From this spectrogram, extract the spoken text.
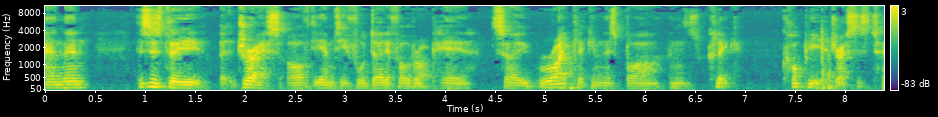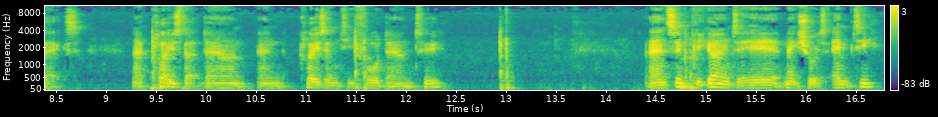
and then this is the address of the MT4 data folder up here. So right click in this bar and click Copy Address as Text. Now close that down and close MT4 down too. And simply go into here, make sure it's empty,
